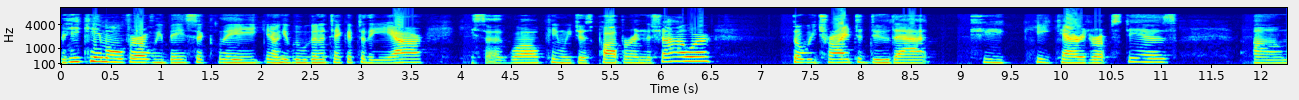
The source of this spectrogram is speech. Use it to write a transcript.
he came over. We basically, you know, he, we were going to take her to the ER. He said, well, can we just pop her in the shower? So we tried to do that. She, he carried her upstairs. Um,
